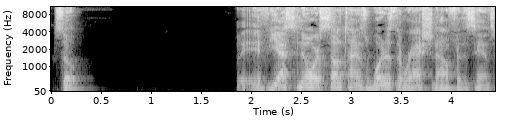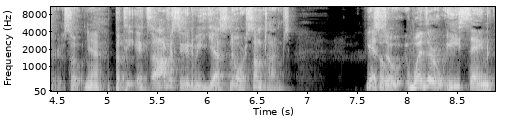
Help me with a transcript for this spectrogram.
So, if yes, no, or sometimes, what is the rationale for this answer? So, Yeah. but the, it's obviously going to be yes, no, or sometimes. Yeah. So, whether he's saying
